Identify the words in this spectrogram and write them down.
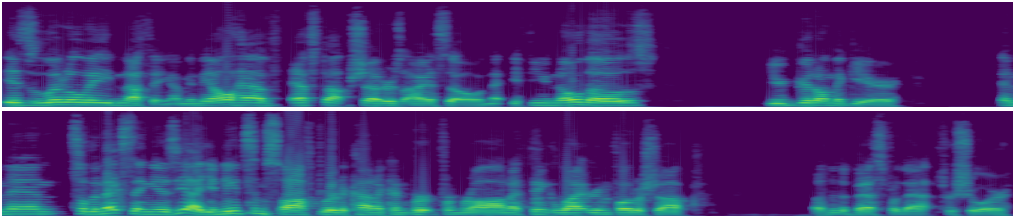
is literally nothing. I mean, they all have f-stop shutters, ISO, and if you know those, you're good on the gear. And then, so the next thing is, yeah, you need some software to kind of convert from RAW, and I think Lightroom, Photoshop are the best for that for sure.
